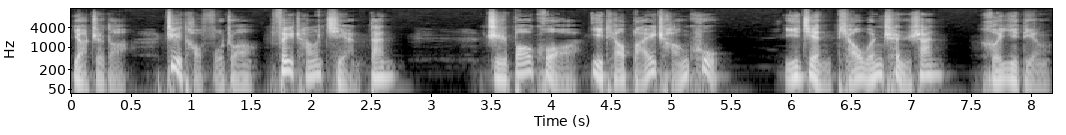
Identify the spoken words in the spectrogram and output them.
要知道，这套服装非常简单，只包括一条白长裤、一件条纹衬衫和一顶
